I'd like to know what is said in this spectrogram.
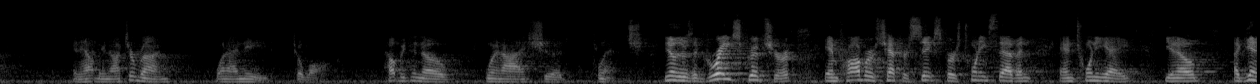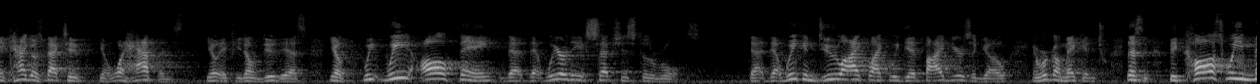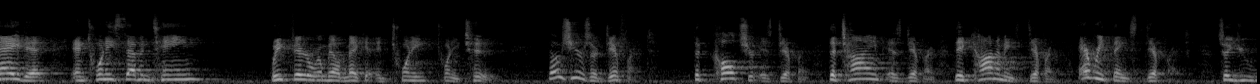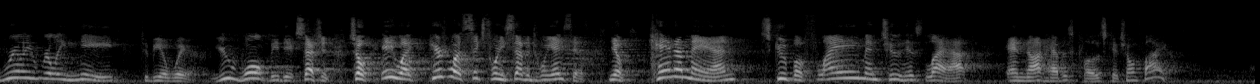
and help me not to run when I need to walk. Help me to know when I should flinch. You know, there's a great scripture in Proverbs chapter 6, verse 27 and 28. You know, again, it kind of goes back to, you know, what happens, you know, if you don't do this. You know, we, we all think that, that we are the exceptions to the rules. That, that we can do life like we did five years ago, and we're going to make it. Listen, because we made it in 2017, we figure we're going to be able to make it in 2022. Those years are different. The culture is different. The time is different. The economy is different. Everything's different. So you really, really need to be aware. You won't be the exception. So anyway, here's what 627, 28 says. You know, can a man scoop a flame into his lap and not have his clothes catch on fire?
